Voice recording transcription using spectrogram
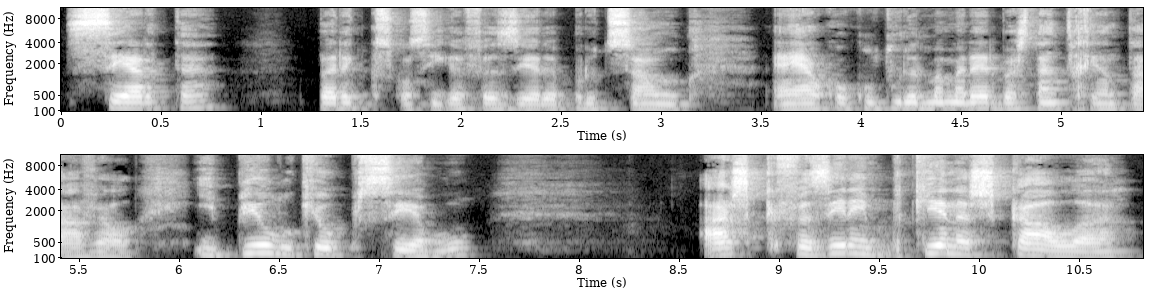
certa para que se consiga fazer a produção em aquacultura de uma maneira bastante rentável. E pelo que eu percebo, acho que fazer em pequena escala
